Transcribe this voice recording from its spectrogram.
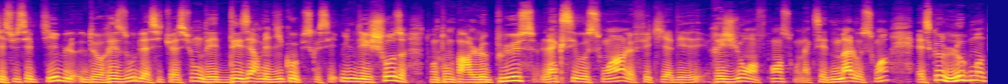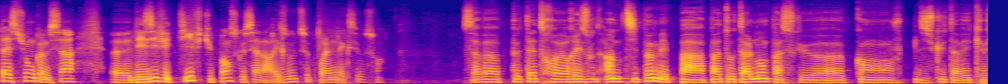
qui est susceptible de résoudre la situation des déserts médicaux, puisque c'est une des choses dont on parle le plus, l'accès aux soins, le fait qu'il y a des régions en France où on accède mal soins. Est-ce que l'augmentation comme ça euh, des effectifs, tu penses que ça va résoudre ce problème d'accès aux soins? Ça va peut-être euh, résoudre un petit peu, mais pas, totalement, parce que euh, quand je discute avec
